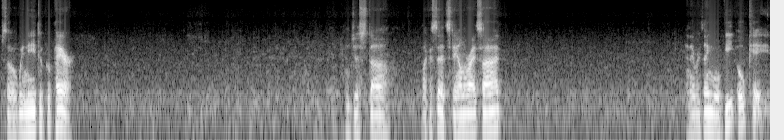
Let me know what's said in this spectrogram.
so we need to prepare. And just, uh, like I said, stay on the right side. And everything will be okay.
